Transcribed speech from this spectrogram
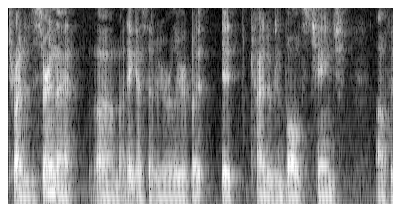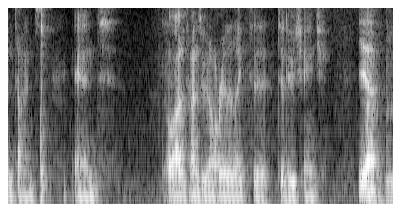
trying to discern that. Um, I think I said it earlier, but it kind of involves change oftentimes, and a lot of times we don't really like to to do change. Yeah, Um, hmm.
